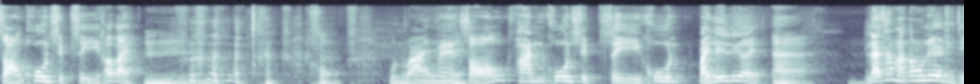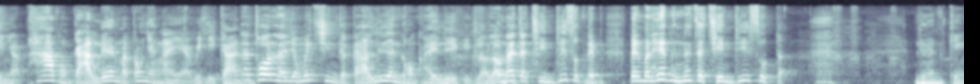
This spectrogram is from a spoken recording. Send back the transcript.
12 คูณ 14 เข้าไปอืมโหวุ่นวายเลยแม่เนี่ยสองพันคูณ 14 คูณไปเรื่อยเออ แล้วถ้ามันต้องเลื่อนจริงๆอะภาพของการเลื่อนมันต้องยังไงอะวิธีการๆน่าโทษอะไรยังไม่ชินกับการเลื่อนของไทยลีกอีกเหรอเราน่าจะชินที่สุดในเป็นประเทศหนึ่งน่าจะชินที่สุดอะเลื่อนเก่ง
